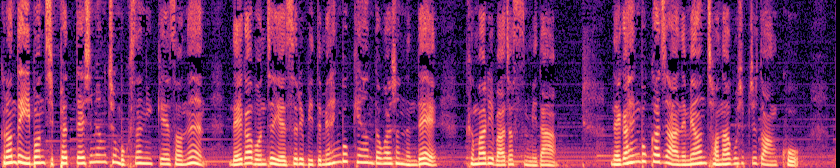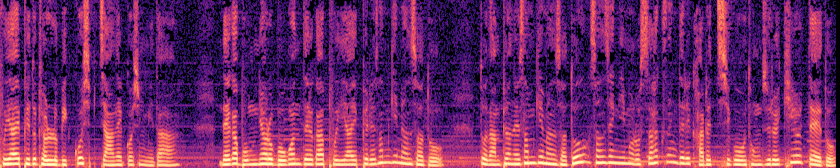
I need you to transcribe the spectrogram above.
그런데 이번 집회 때 심영춘 목사님께서는 내가 먼저 예수를 믿으면 행복해야 한다고 하셨는데 그 말이 맞았습니다. 내가 행복하지 않으면 전하고 싶지도 않고 VIP도 별로 믿고 싶지 않을 것입니다. 내가 목녀로 목원들과 VIP를 섬기면서도 또 남편을 섬기면서도 선생님으로서 학생들을 가르치고 동주를 키울 때에도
